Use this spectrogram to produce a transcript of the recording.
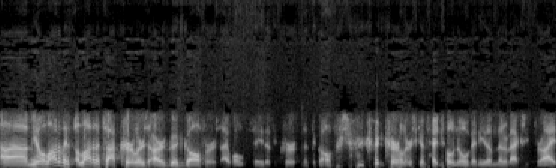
um, you know, a lot of the a lot of the top curlers are good golfers. I won't say that the cur- that the golfers are good curlers because I don't know of any of them that have actually tried.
